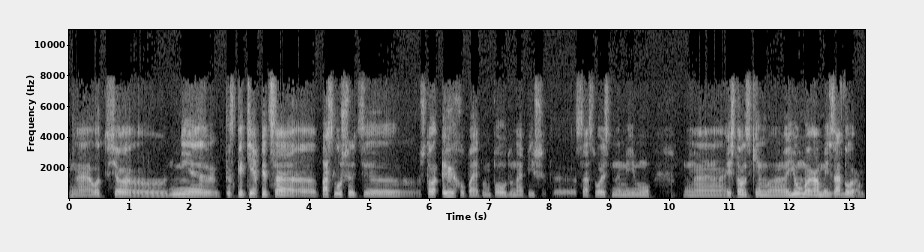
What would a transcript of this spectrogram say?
вот все э, не, так сказать, терпится э, послушать, что Эхо по этому поводу напишет со свойственным ему эстонским юмором и задором.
